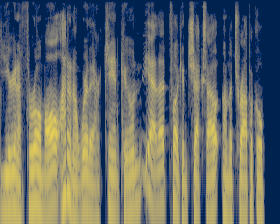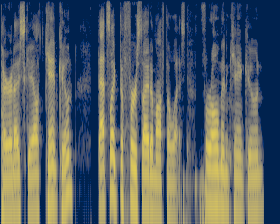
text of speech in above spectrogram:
you're gonna throw them all. I don't know where they are. Cancun, yeah, that fucking checks out on the tropical paradise scale. Cancun, that's like the first item off the list. Throw them in Cancun.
